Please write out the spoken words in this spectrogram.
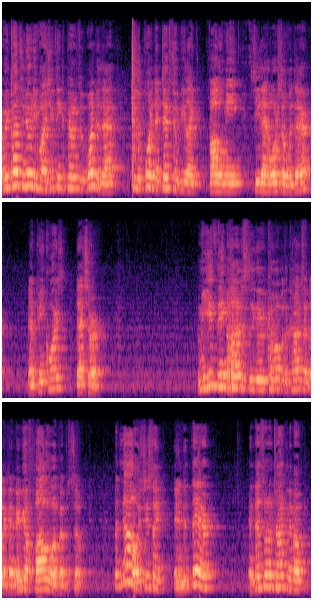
I mean, continuity wise, you think the parents would wonder that to the point that Dexter would be like, follow me, see that horse over there? That pink horse? That's her. I mean, you think honestly they would come up with a concept like that, maybe a follow-up episode. But no, it's just like end it there. And that's what I'm talking about.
